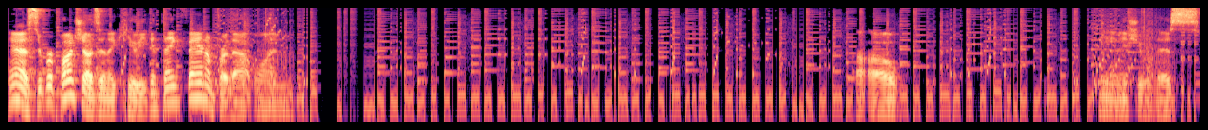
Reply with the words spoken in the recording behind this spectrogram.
Yeah, Super Punch-Out's in the queue. You can thank Phantom for that one. Uh-oh. Having an issue with this.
